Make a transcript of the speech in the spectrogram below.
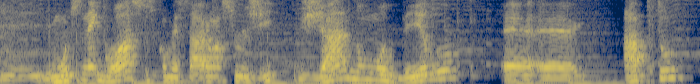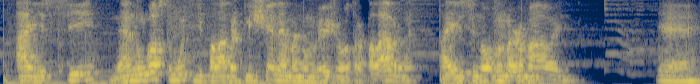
e, e, muitos negócios começaram a surgir já num modelo é, é, apto a esse, né? Não gosto muito de palavra clichê, né? Mas não vejo outra palavra, né? A esse novo normal aí. É,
